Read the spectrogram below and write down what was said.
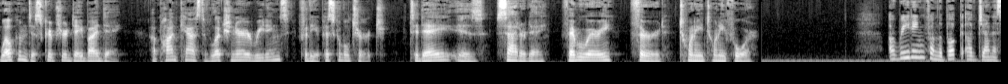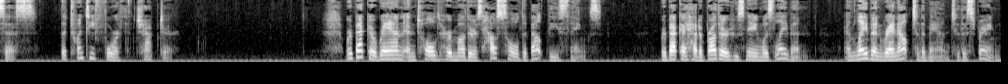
Welcome to Scripture Day by Day, a podcast of lectionary readings for the Episcopal Church. Today is Saturday, February 3rd, 2024. A reading from the book of Genesis, the 24th chapter. Rebekah ran and told her mother's household about these things. Rebekah had a brother whose name was Laban, and Laban ran out to the man to the spring.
